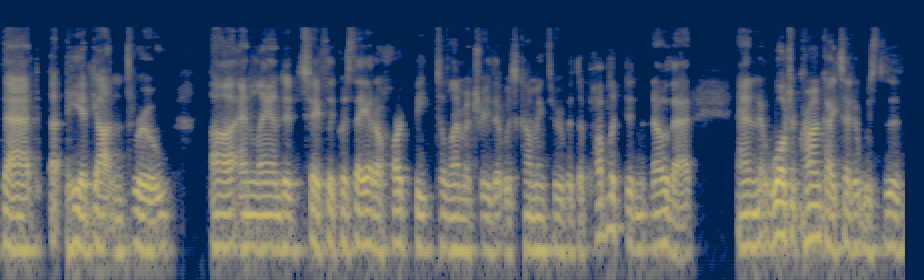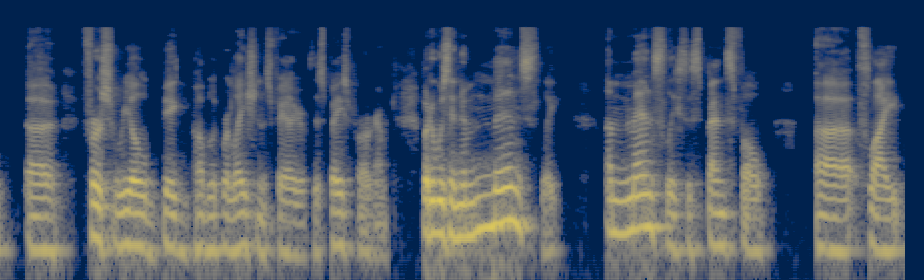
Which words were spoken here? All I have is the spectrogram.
that uh, he had gotten through uh, and landed safely because they had a heartbeat telemetry that was coming through, but the public didn't know that. And Walter Cronkite said it was the uh, first real big public relations failure of the space program. But it was an immensely, immensely suspenseful uh, flight.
